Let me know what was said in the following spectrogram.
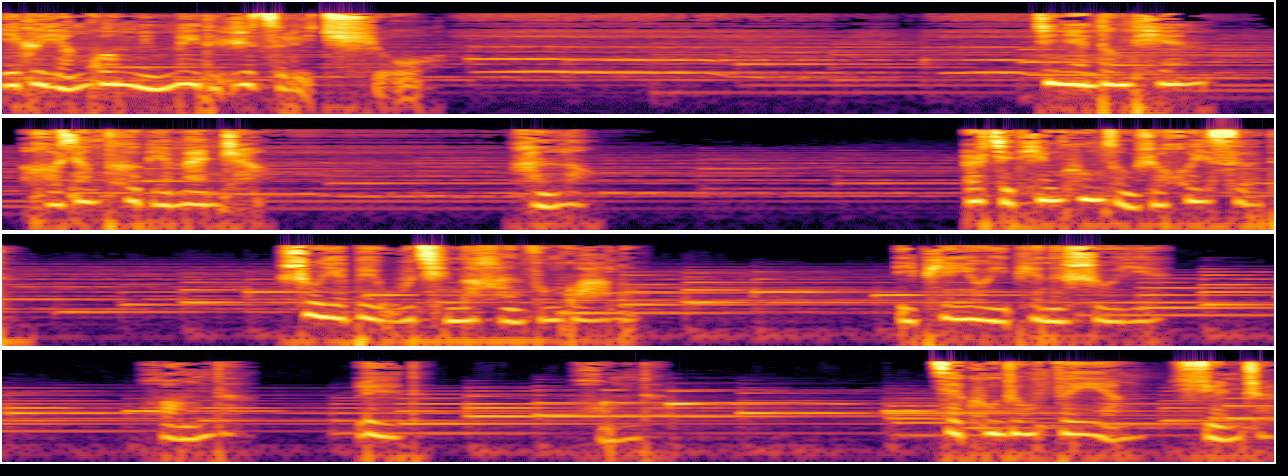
一个阳光明媚的日子里娶我。今年冬天好像特别漫长，很冷，而且天空总是灰色的。树叶被无情的寒风刮落，一片又一片的树叶，黄的、绿的、红的，在空中飞扬旋转，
